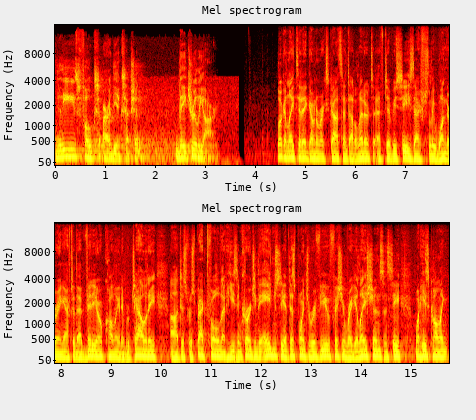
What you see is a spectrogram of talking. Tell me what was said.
These folks are the exception. They truly are. Looking late today, Governor Rick Scott sent out a letter to FWC. He's actually wondering after that video, calling it a brutality, uh, disrespectful, that he's encouraging the agency at this point to review fishing regulations and see what he's calling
